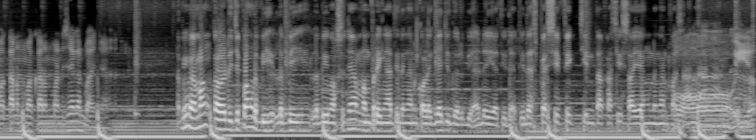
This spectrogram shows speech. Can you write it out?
makanan-makanan manisnya kan banyak. Tapi memang kalau di Jepang lebih lebih lebih maksudnya memperingati dengan kolega juga lebih ada ya, tidak tidak spesifik cinta kasih sayang dengan pasangan. Oh iya,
